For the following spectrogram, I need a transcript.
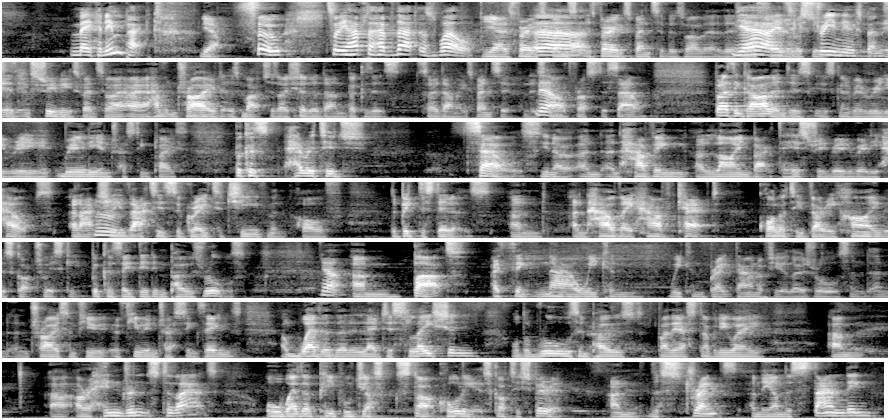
make an impact yeah so so you have to have that as well yeah it's very expensive uh, it's very expensive as well the, the yeah it's extremely expensive it's extremely expensive I, I haven't tried as much as I should have done because it's so damn expensive and it's yeah. hard for us to sell. But I think Ireland is, is going to be a really, really, really interesting place because heritage sells, you know, and, and having a line back to history really, really helps. And actually, mm. that is the great achievement of the big distillers and and how they have kept quality very high with Scotch whisky because they did impose rules. Yeah. Um, but I think now we can we can break down a few of those rules and, and, and try some few a few interesting things and whether the legislation or the rules imposed by the SWA um, uh, are a hindrance to that or whether people just start calling it Scottish spirit and the strength and the understanding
